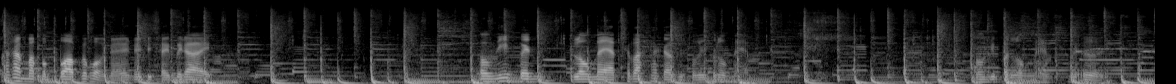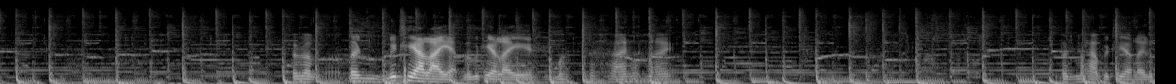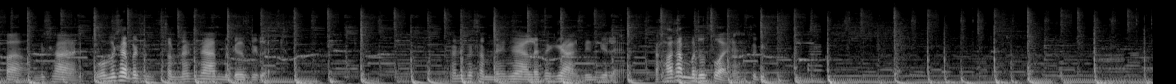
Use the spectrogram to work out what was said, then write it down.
ถ้าทำมาปลอมๆครับผมนะน่าจะใช้ไม่ได้ ตรงนี้เป็นโรงแรมใช่ปะถ้าจำผิดตรงนี้เป็นโรงแรมตรงนี้เป็นโรงแรมไม่เอ่ย เป็นแบบเป็นวิทยาลัยอะเป็นวิทยาลัยมั้งคล้ายคล้ายเป็นมหาวิทยาลัยหรือเปล่า ไม่ใช่ว่าไม่ใช่เป็นสำนักงานเหมือนเดิมนี่แหละน่าจะเป็นสำนักงานอะไรสักอย่างนึงนี่แหละแต่เขาทำมาดูสวยนะดูดิ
